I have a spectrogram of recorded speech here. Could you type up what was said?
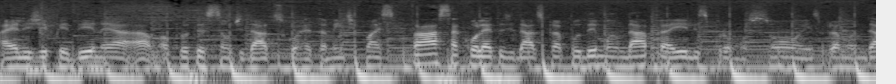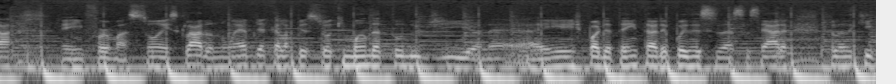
a LGPD, né, a, a proteção de dados corretamente, mas faça a coleta de dados para poder mandar para eles promoções, para mandar é, informações. Claro, não é de aquela pessoa que manda todo dia, né? Aí a gente pode até entrar depois nesse, nessa seara falando que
